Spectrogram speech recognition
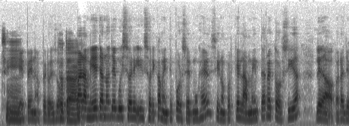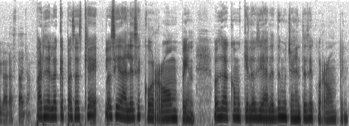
Sí. Qué pena, pero eso para mí ella no llegó históricamente por ser mujer, sino porque la mente retorcida le daba para llegar hasta allá. Parce, lo que pasa es que los ideales se corrompen, o sea, como que los ideales de mucha gente se corrompen,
